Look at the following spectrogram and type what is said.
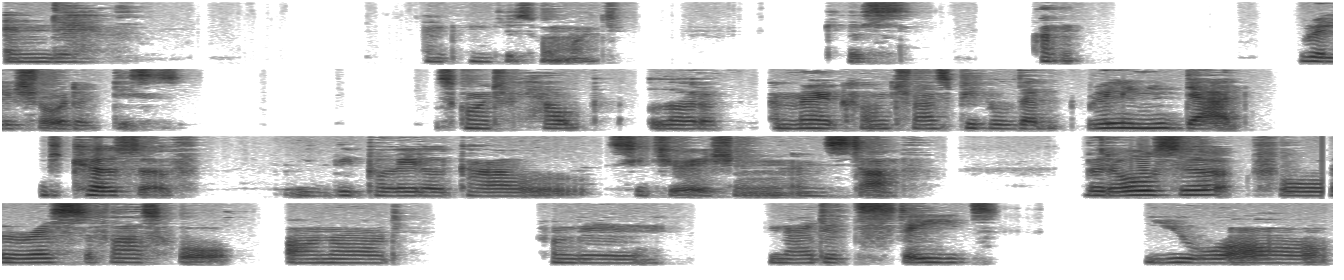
And, and thank you so much. Because I'm really sure that this is going to help a lot of American trans people that really need that because of the political situation and stuff, but also for the rest of us who are not from the United States. You are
